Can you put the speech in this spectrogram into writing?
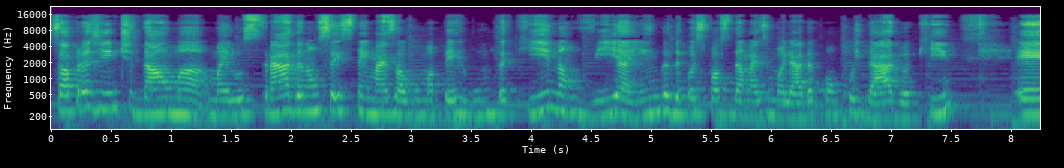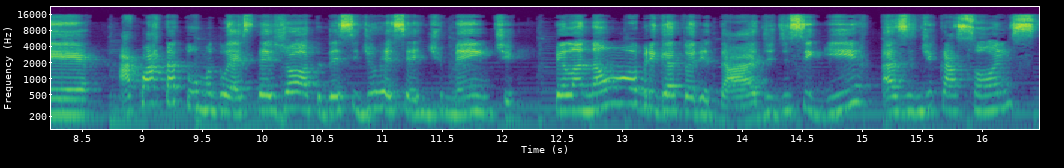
só para a gente dar uma, uma ilustrada, não sei se tem mais alguma pergunta aqui, não vi ainda, depois posso dar mais uma olhada com cuidado aqui. É, a quarta turma do STJ decidiu recentemente pela não obrigatoriedade de seguir as indicações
